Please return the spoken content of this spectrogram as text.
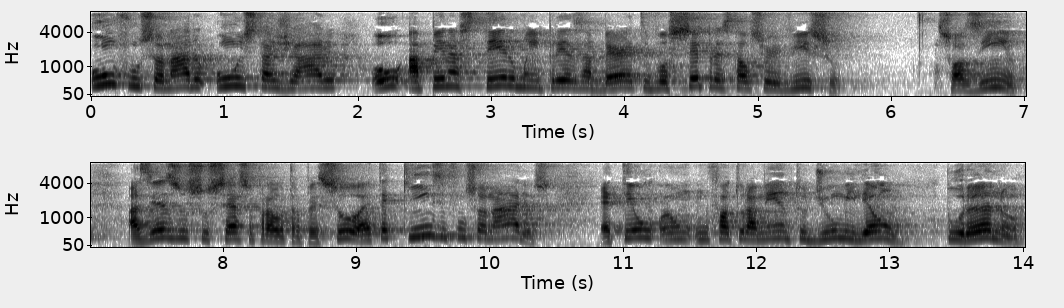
um funcionário, um estagiário ou apenas ter uma empresa aberta e você prestar o serviço sozinho. Às vezes, o sucesso para outra pessoa é ter 15 funcionários, é ter um, um, um faturamento de um milhão por ano,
